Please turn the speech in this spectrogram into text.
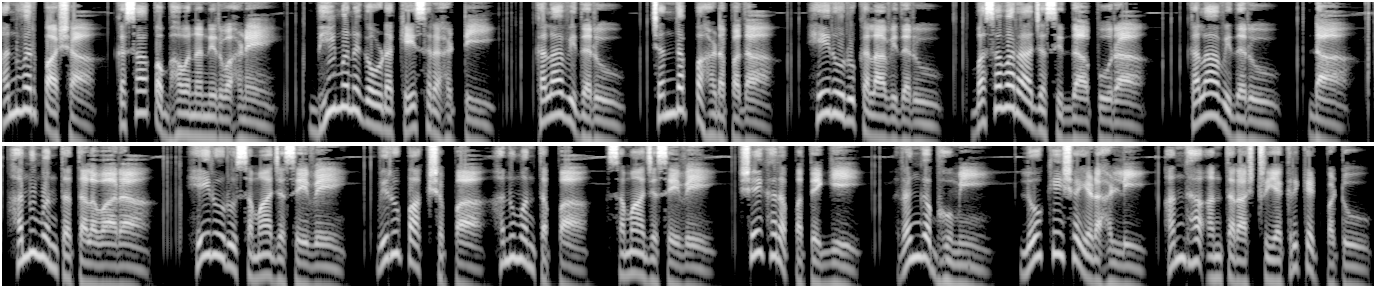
ಅನ್ವರ್ ಪಾಷಾ ಕಸಾಪ ಭವನ ನಿರ್ವಹಣೆ. ಭೀಮನಗೌಡ ಕೇಸರಹಟ್ಟಿ. ಕಲಾವಿದರು. ಚಂದಪ್ಪ ಹಡಪದ. ಹೇರೂರು ಕಲಾವಿದರು. ಬಸವರಾಜ ಸಿದ್ದಾಪುರ. ಕಲಾವಿದರು. ಡಾ. ಹನುಮಂತ ತಳವಾರ. ಹೇರೂರು ಸಮಾಜ ಸೇವೆ. ವಿರೂಪಾಕ್ಷಪ್ಪ, ಹನುಮಂತಪ್ಪ, ಸಮಾಜ ಸೇವೆ. ಶೇಖರಪ್ಪ ತೆಗ್ಗಿ. ರಂಗಭೂಮಿ. ಲೋಕೇಶ ಎಡಹಳ್ಳಿ ಅಂಧ ಅಂತಾರಾಷ್ಟ್ರೀಯ ಕ್ರಿಕೆಟ್ ಪಟು.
